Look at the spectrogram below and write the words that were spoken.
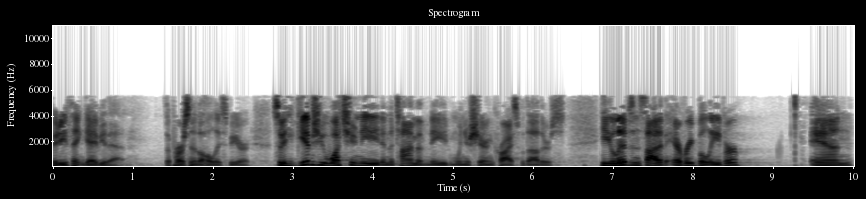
Who do you think gave you that? The person of the Holy Spirit. So He gives you what you need in the time of need when you're sharing Christ with others. He lives inside of every believer. And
